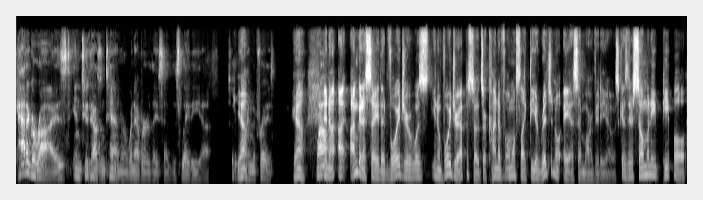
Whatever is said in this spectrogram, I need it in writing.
categorized in 2010 or whenever they said this lady uh, sort of Yeah. coined the phrase. Yeah. Wow. And I, I, am going to say that Voyager was, you know, Voyager episodes are kind of almost like the original ASMR videos because there's so many people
